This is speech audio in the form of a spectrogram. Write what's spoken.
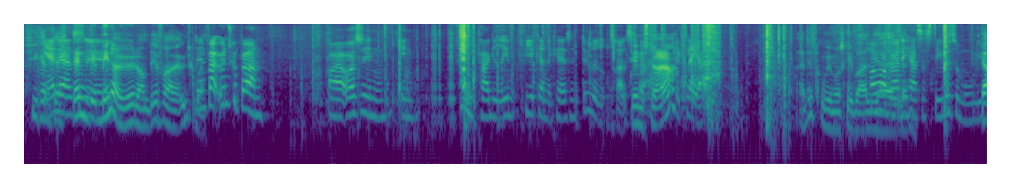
Firkantet Ja, os, Den øh, minder øvrigt om, det er fra Den er Ønskebørn. fra Ønskebørn. Og er også en, en fint pakket ind firkantet kasse. Det lyder træls. Den er større. Beklager. Ja, det skulle vi måske bare lige Prøv have. at gøre det her så stille som muligt. Ja,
